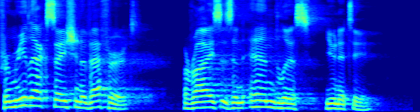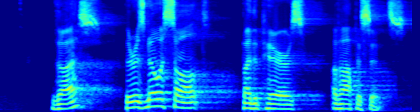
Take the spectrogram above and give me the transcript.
From relaxation of effort arises an endless unity. Thus, there is no assault by the pairs of opposites.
